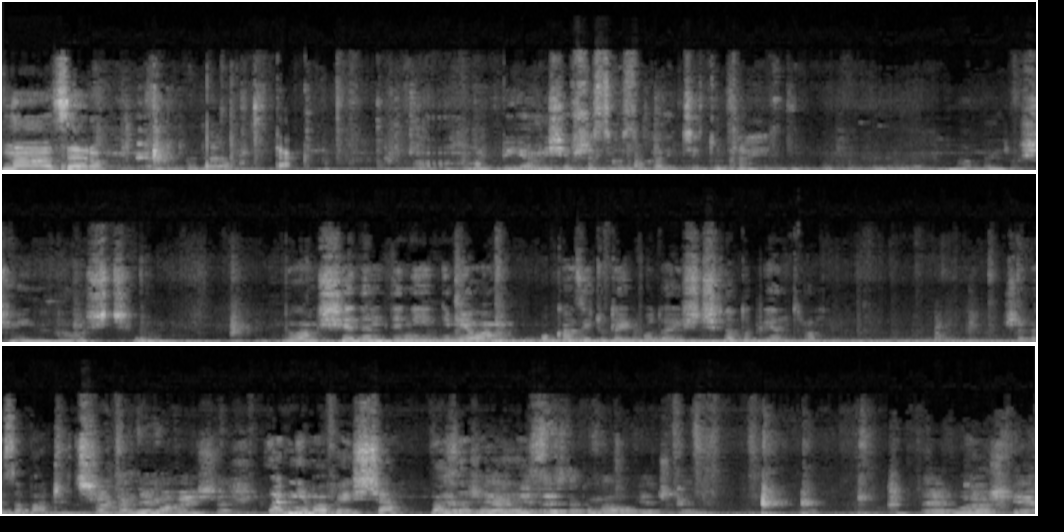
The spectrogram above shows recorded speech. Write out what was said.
Na zero. Na zero? Tak. O, odbija mi się wszystko. Słuchajcie, tutaj mamy roślinność. Byłam 7 dni, nie miałam okazji tutaj podejść na to piętro, żeby zobaczyć. Ale tam nie ma wejścia. Jak nie ma wyjścia? Na Jak, zerze jak nie, jest. to jest taka mała owieczka. A jak urośnie,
